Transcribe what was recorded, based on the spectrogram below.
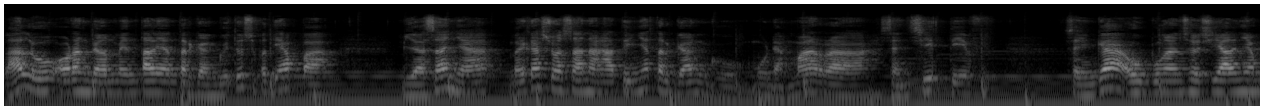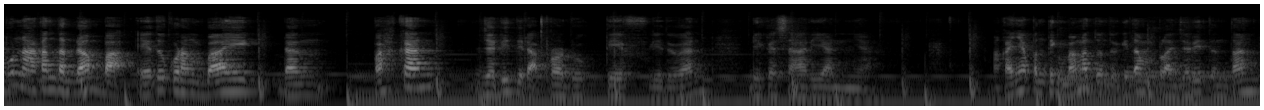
lalu orang dengan mental yang terganggu itu seperti apa? Biasanya mereka suasana hatinya terganggu mudah marah sensitif sehingga hubungan sosialnya pun akan terdampak yaitu kurang baik dan bahkan jadi tidak produktif gitu kan di kesehariannya Makanya penting banget untuk kita mempelajari tentang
